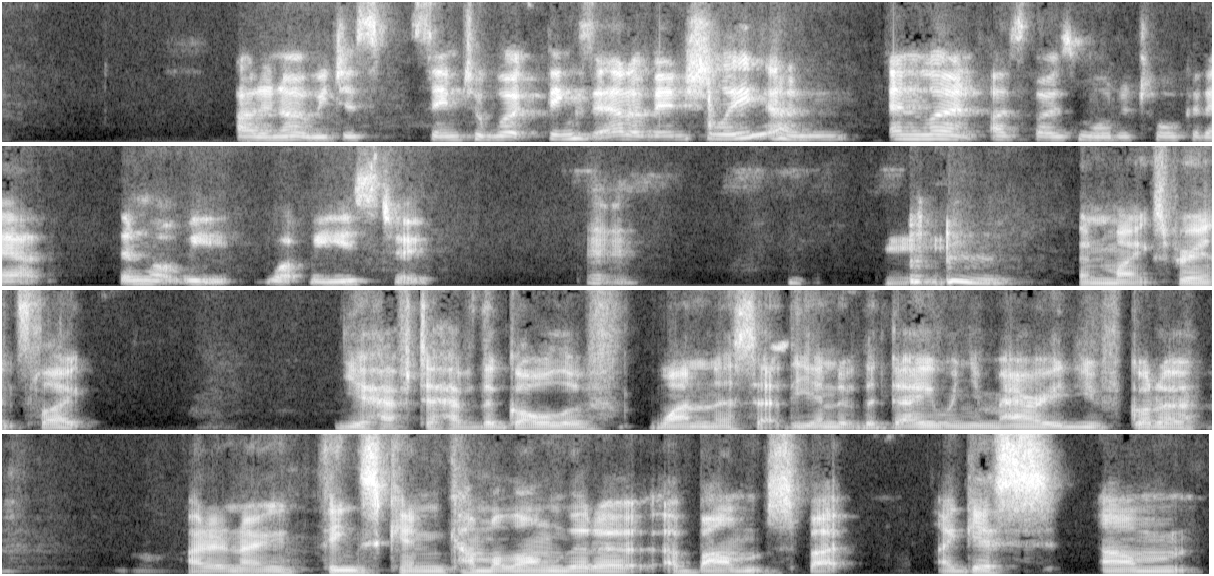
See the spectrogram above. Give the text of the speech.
I don't know. We just seem to work things out eventually, and and learn, I suppose, more to talk it out than what we what we used to. Hmm. in my experience, like you have to have the goal of oneness at the end of the day when you're married. You've got to, I don't know, things can come along that are, are bumps, but I guess um,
